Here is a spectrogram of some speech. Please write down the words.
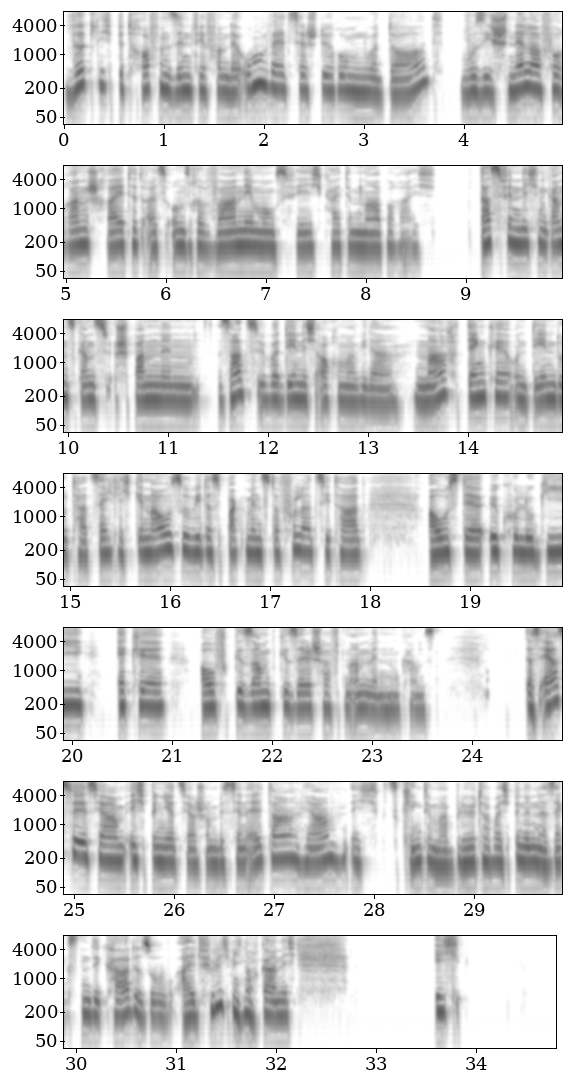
Wirklich betroffen sind wir von der Umweltzerstörung nur dort, wo sie schneller voranschreitet als unsere Wahrnehmungsfähigkeit im Nahbereich das finde ich einen ganz, ganz spannenden Satz, über den ich auch immer wieder nachdenke und den du tatsächlich genauso wie das Buckminster-Fuller-Zitat aus der Ökologie-Ecke auf Gesamtgesellschaften anwenden kannst. Das erste ist ja, ich bin jetzt ja schon ein bisschen älter, ja. Ich, es klingt immer blöd, aber ich bin in der sechsten Dekade, so alt fühle ich mich noch gar nicht. Ich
